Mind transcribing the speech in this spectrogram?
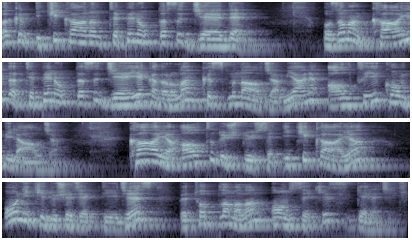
Bakın 2K'nın tepe noktası C'de. O zaman K'yı da tepe noktası C'ye kadar olan kısmını alacağım. Yani 6'yı komple alacağım. K'ya 6 düştüyse 2K'ya 12 düşecek diyeceğiz ve toplam alan 18 gelecek.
